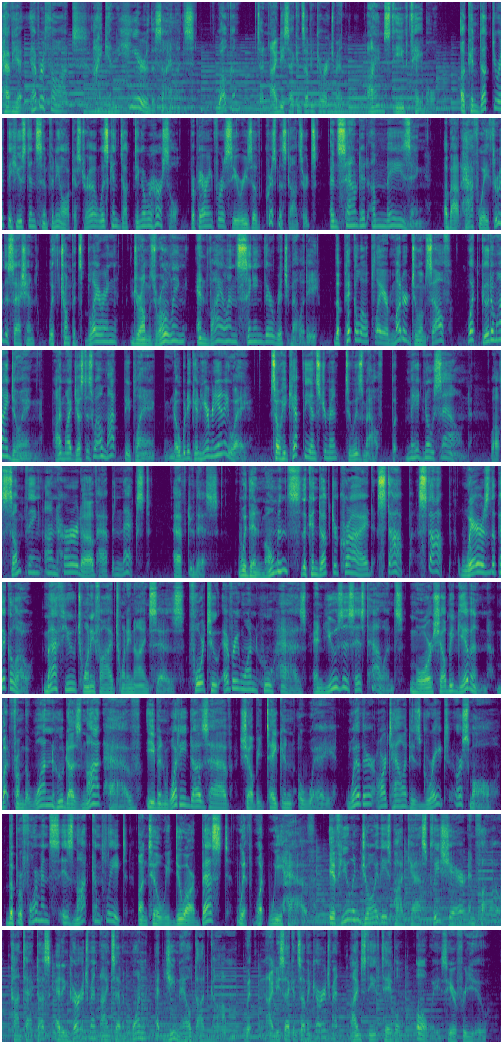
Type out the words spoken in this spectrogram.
Have you ever thought, I can hear the silence? Welcome to 90 Seconds of Encouragement. I'm Steve Table. A conductor at the Houston Symphony Orchestra was conducting a rehearsal, preparing for a series of Christmas concerts, and sounded amazing. About halfway through the session, with trumpets blaring, drums rolling, and violins singing their rich melody, the piccolo player muttered to himself, What good am I doing? I might just as well not be playing. Nobody can hear me anyway. So he kept the instrument to his mouth, but made no sound. Well, something unheard of happened next. After this, within moments, the conductor cried, Stop! Stop! Where's the piccolo? Matthew 25:29 says, "For to everyone who has and uses his talents, more shall be given, but from the one who does not have, even what he does have shall be taken away." Whether our talent is great or small, the performance is not complete until we do our best with what we have. If you enjoy these podcasts, please share and follow. Contact us at encouragement971 at gmail.com. With 90 Seconds of Encouragement, I'm Steve Table, always here for you.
